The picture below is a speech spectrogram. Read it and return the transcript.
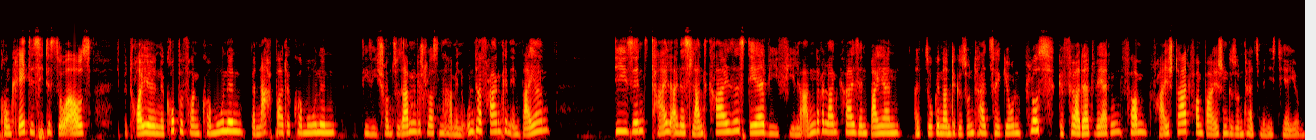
konkret sieht es so aus, ich betreue eine Gruppe von Kommunen, benachbarte Kommunen, die sich schon zusammengeschlossen haben in Unterfranken, in Bayern. Die sind Teil eines Landkreises, der wie viele andere Landkreise in Bayern als sogenannte Gesundheitsregion Plus gefördert werden vom Freistaat, vom Bayerischen Gesundheitsministerium.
